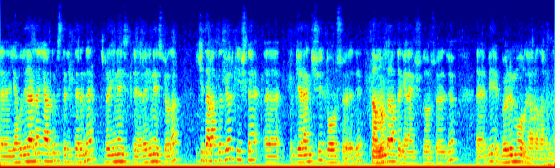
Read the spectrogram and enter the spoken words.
e, Yahudilerden yardım istediklerinde rehine e, rehine istiyorlar. İki taraf da diyor ki işte e, gelen kişi doğru söyledi. Tamam. Bu taraf da gelen kişi doğru söyledi diyor. E, bir bölünme oluyor aralarında.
